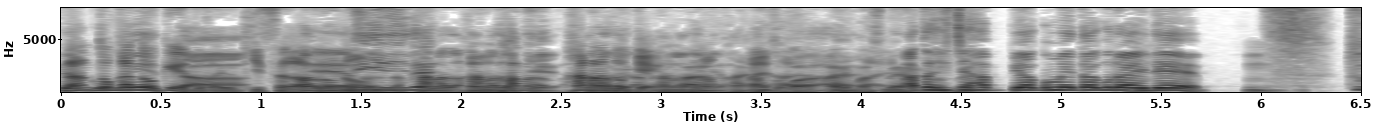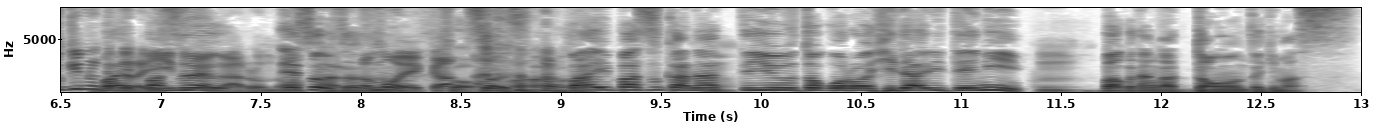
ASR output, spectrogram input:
なんとか時計とかいう喫茶があるのええ右にね花花時計。花時計。花時計。はいはい。とかありますね。あと7、800メーターぐらいで、突き抜けたらいいのやがあるの。え、そうです。もうええか？そう。そうです。バイパスかなっていうところ、左手にん。爆弾がドーンときます。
